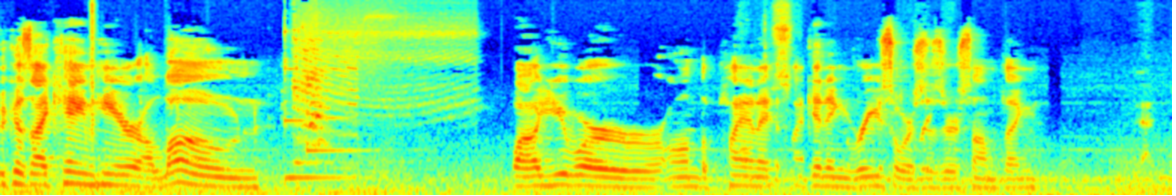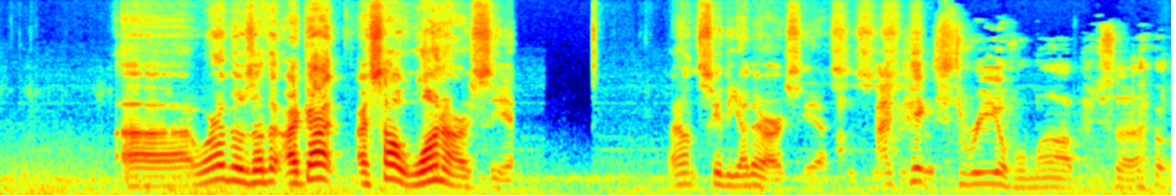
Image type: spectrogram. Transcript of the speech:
Because I came here alone while you were on the planet getting resources or something. Uh, where are those other? I got. I saw one RCS. I don't see the other RCSs. I picked three of them up, so.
